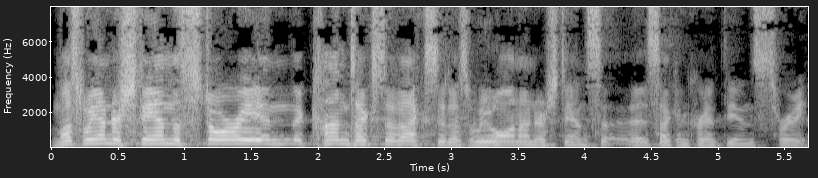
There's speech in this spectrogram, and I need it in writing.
Unless we understand the story in the context of Exodus, we won't understand 2 uh, Corinthians 3.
